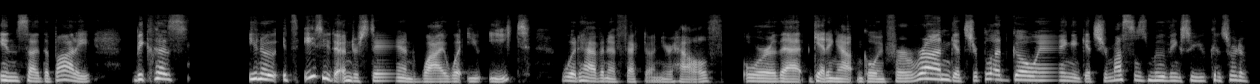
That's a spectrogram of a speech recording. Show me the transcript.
inside the body? Because you know, it's easy to understand why what you eat would have an effect on your health or that getting out and going for a run gets your blood going and gets your muscles moving. So you can sort of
